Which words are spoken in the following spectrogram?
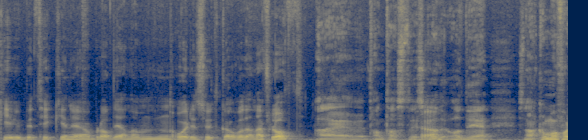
Kiwi-butikken. Jeg har bladd gjennom den årets utgave, og den er flott. det er fantastisk. Ja. Og, det Snakk om å få,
